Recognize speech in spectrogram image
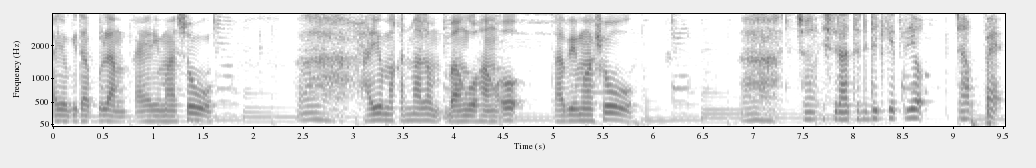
Ayo kita pulang. Kairi maso. Ah, ayo makan malam. Banggo hang o. Tabe maso. Ah, istirahat sedikit yuk. Capek.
